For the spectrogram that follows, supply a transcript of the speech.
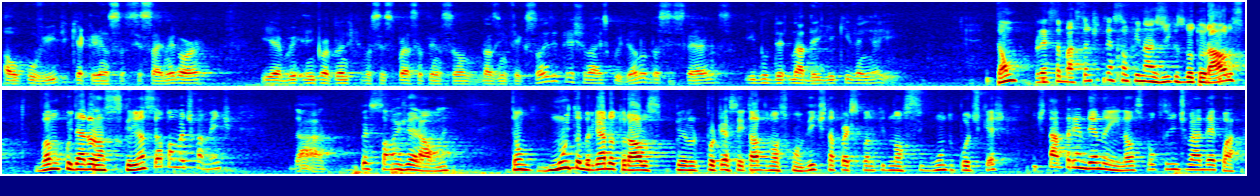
ao Covid, que a criança se sai melhor. E é, é importante que vocês prestem atenção nas infecções intestinais, cuidando das cisternas e no, na dengue que vem aí. Então, presta bastante atenção aqui nas dicas do Dr. Aulos. Vamos cuidar das nossas crianças e automaticamente da, do pessoal em geral, né? Então, muito obrigado, doutor Aulos, por, por ter aceitado o nosso convite, estar participando aqui do nosso segundo podcast. A gente está aprendendo ainda, aos poucos a gente vai adequar.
